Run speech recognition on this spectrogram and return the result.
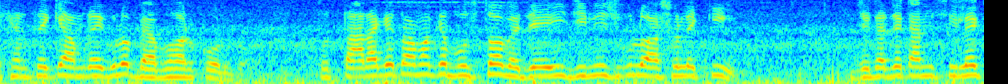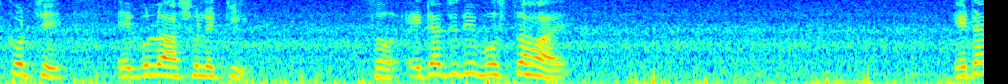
এখান থেকে আমরা এগুলো ব্যবহার করব। তো তার আগে তো আমাকে বুঝতে হবে যে এই জিনিসগুলো আসলে কি? যেটা যেটা আমি সিলেক্ট করছি, এগুলো আসলে কি? সো এটা যদি বুঝতে হয়, এটা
